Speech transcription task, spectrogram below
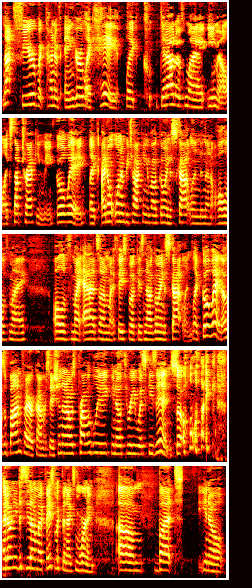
not fear but kind of anger like hey like get out of my email like stop tracking me go away. Like i don't want to be talking about going to scotland and then all of my all of my ads on my facebook is now going to scotland. Like go away. That was a bonfire conversation and i was probably you know three whiskeys in. So like i don't need to see that on my facebook the next morning. Um, but you know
